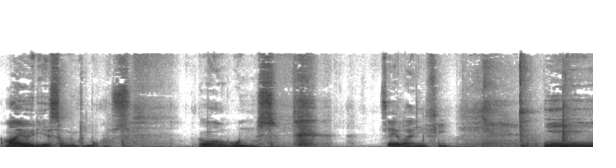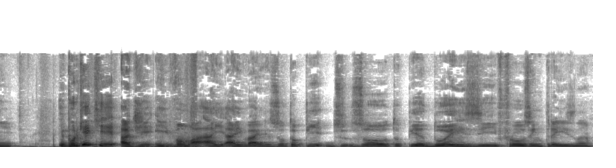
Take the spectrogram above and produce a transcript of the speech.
a maioria são muito bons. Ou alguns. Sei lá, enfim. E. E por que que a Disney. E vamos lá, aí, aí vai. Zootopia, Zootopia 2 e Frozen 3, né?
